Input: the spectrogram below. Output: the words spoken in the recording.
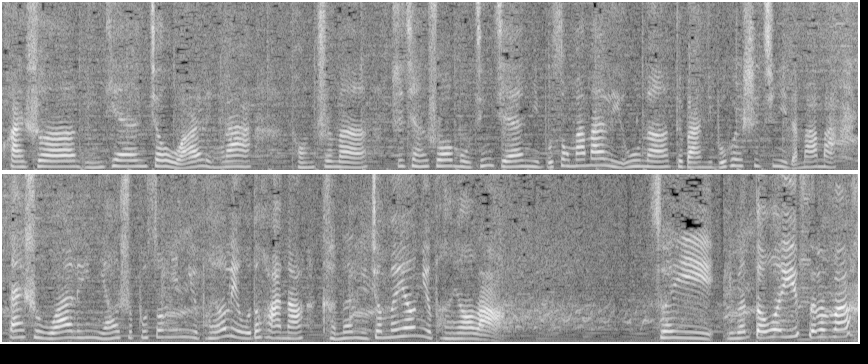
话说明天就五二零啦，同志们，之前说母亲节你不送妈妈礼物呢，对吧？你不会失去你的妈妈。但是五二零你要是不送你女朋友礼物的话呢，可能你就没有女朋友了。所以你们懂我意思了吗？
